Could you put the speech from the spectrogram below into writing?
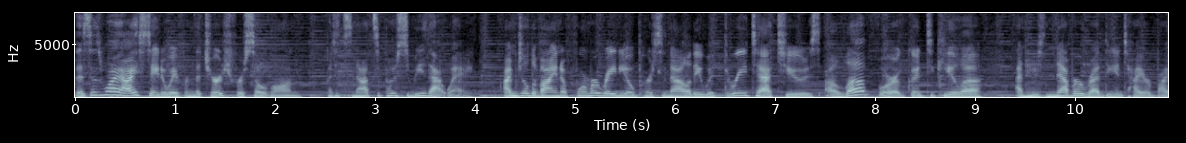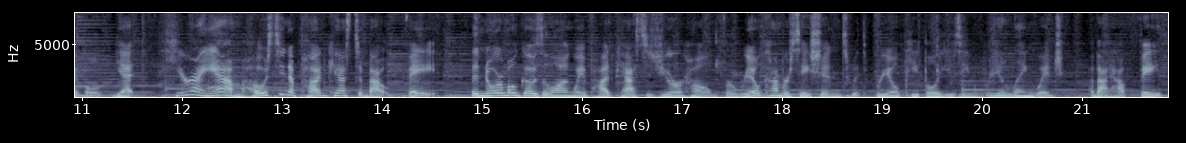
This is why I stayed away from the church for so long, but it's not supposed to be that way. I'm Jill Divine, a former radio personality with three tattoos, a love for a good tequila, and who's never read the entire Bible. Yet here I am hosting a podcast about faith. The Normal Goes a Long Way podcast is your home for real conversations with real people using real language about how faith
